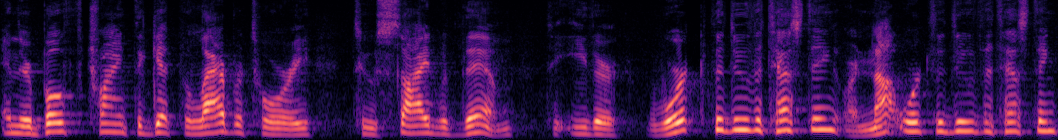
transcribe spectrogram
and they're both trying to get the laboratory to side with them to either work to do the testing or not work to do the testing.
